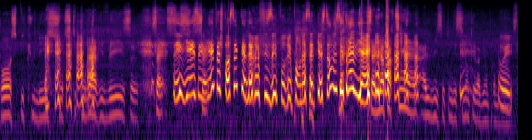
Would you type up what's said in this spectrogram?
pas spéculer sur ce qui pourrait arriver. C'est bien, c'est bien. Puis je pensais que tu allais refuser pour répondre à cette question, mais c'est très bien. Ça lui appartient à, à lui. C'est une décision qui revient au premier Oui. ministre.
